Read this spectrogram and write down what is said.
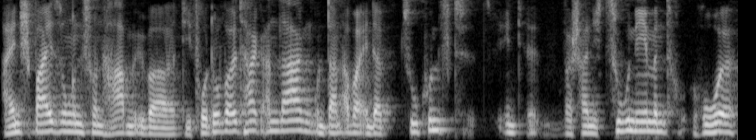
Einspeisungen schon haben über die Photovoltaikanlagen und dann aber in der Zukunft in, äh, wahrscheinlich zunehmend hohe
